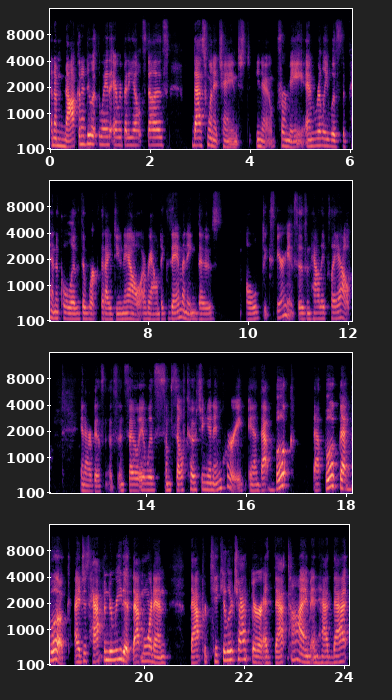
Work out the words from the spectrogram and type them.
And I'm not going to do it the way that everybody else does. That's when it changed, you know, for me, and really was the pinnacle of the work that I do now around examining those old experiences and how they play out in our business. And so it was some self coaching and inquiry. And that book that book, that book, I just happened to read it that morning, that particular chapter at that time, and had that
